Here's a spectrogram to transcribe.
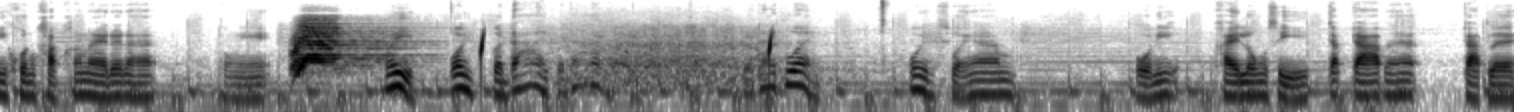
มีคนขับข้างในด้วยนะฮะ ตรงนี้ เฮ้ย โอ้ย เปิดได้ เปิดได้ เปิดได้ด้วย โอ้ย สวยงาม โอ้นี่ใครลงสีจับจ้าบนะฮะ จัดเลย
